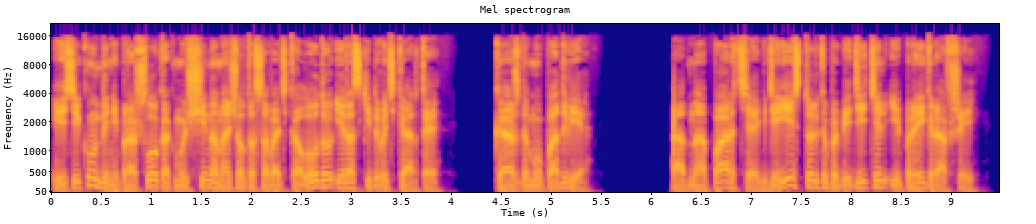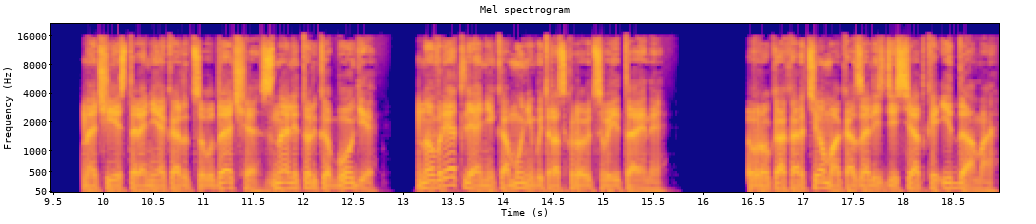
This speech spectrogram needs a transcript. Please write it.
И секунды не прошло, как мужчина начал тасовать колоду и раскидывать карты. Каждому по две. Одна партия, где есть только победитель и проигравший. На чьей стороне окажется удача, знали только боги, но вряд ли они кому-нибудь раскроют свои тайны. В руках Артема оказались десятка и дама,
